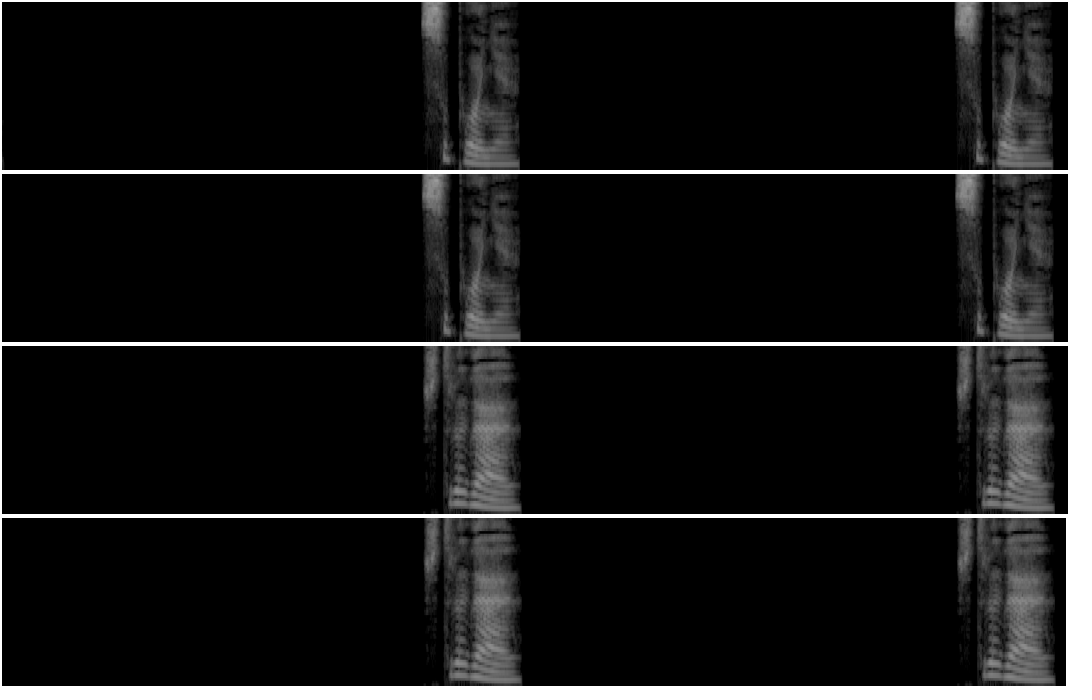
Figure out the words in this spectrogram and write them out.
Suponha. Suponha. Suponha. Suponha estragar. Estragar. Estragar. Estragar.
